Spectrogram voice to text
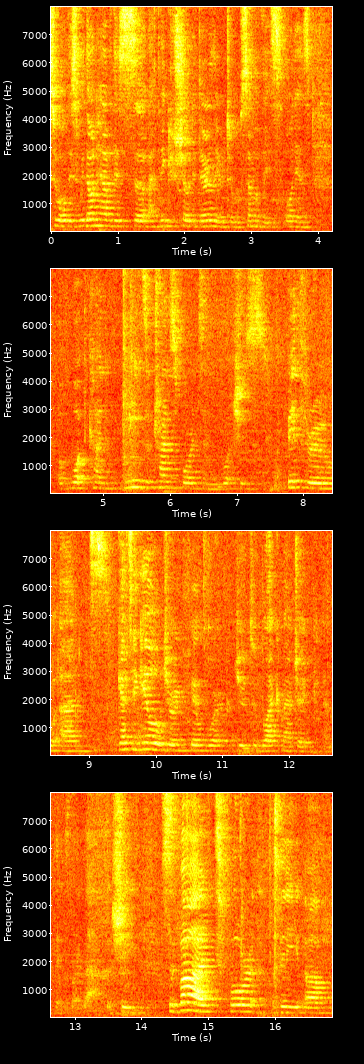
to all this, we don't have this, uh, I think you showed it earlier to some of these audience, of what kind of means of transport and what she's been through and getting ill during field work due to black magic and things like that. But she survived for the um,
